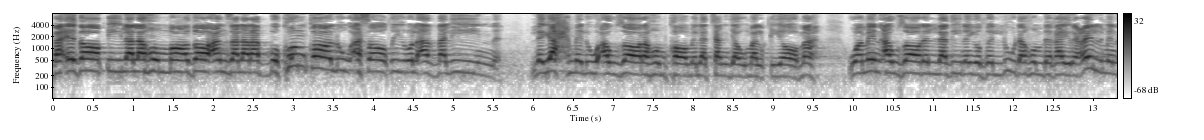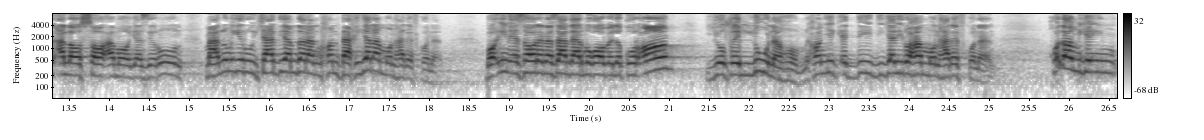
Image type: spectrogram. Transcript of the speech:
و اذا قیل لهم ماذا انزل ربکم قالوا اساطیر الاولین لیحملوا اوزارهم کاملة یوم القیامه و من اوزار الذین یضلونهم بغیر علم الا ساء ما یزرون. معلومه یه روی کردی هم دارن می‌خوان بقیه هم منحرف کنن. با این اظهار نظر در مقابل قرآن یضلونهم. می‌خوان یک عده دیگری رو هم منحرف کنن. خدا میگه این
